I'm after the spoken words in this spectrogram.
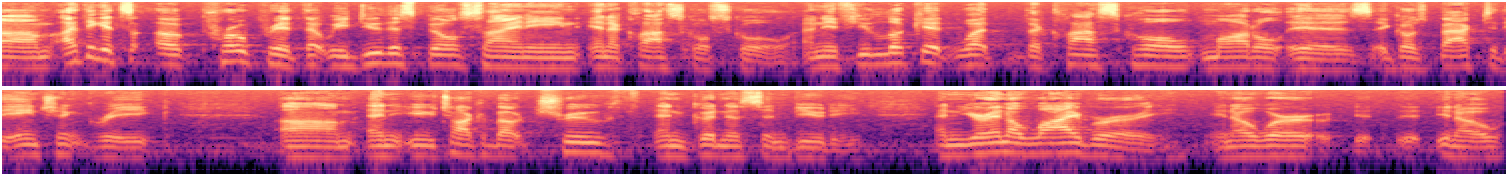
um, I think it's appropriate that we do this bill signing in a classical school. And if you look at what the classical model is, it goes back to the ancient Greek, um, and you talk about truth and goodness and beauty. And you're in a library, you know, where you know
